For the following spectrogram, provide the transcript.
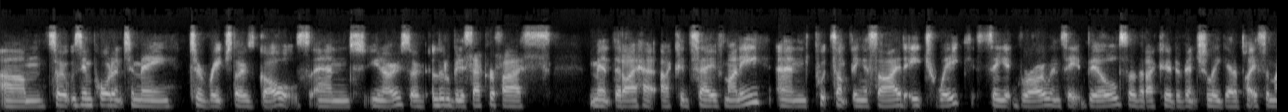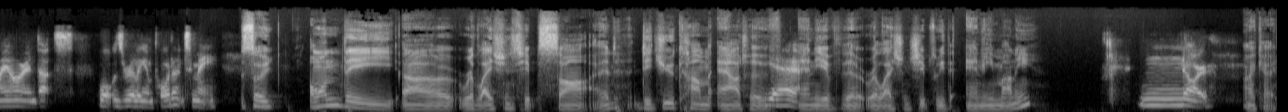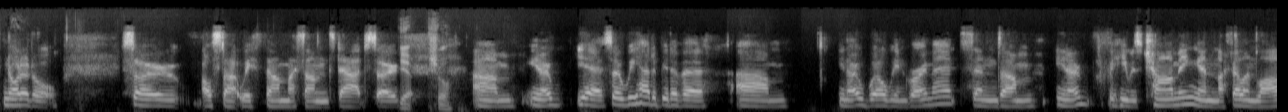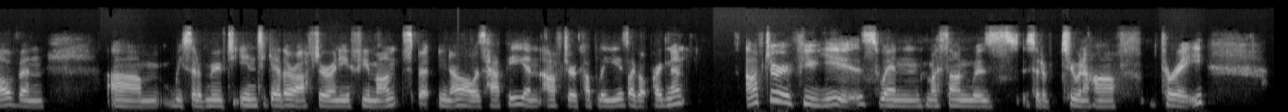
Um, so it was important to me to reach those goals, and you know, so a little bit of sacrifice meant that I had I could save money and put something aside each week, see it grow and see it build, so that I could eventually get a place of my own. That's what was really important to me. So, on the uh, relationship side, did you come out of yeah. any of the relationships with any money? No. Okay. Not at all. So I'll start with um, my son's dad. So yeah, sure. Um, you know, yeah. So we had a bit of a um, you know whirlwind romance, and um, you know he was charming, and I fell in love, and um, we sort of moved in together after only a few months, but you know, I was happy. And after a couple of years, I got pregnant. After a few years, when my son was sort of two and a half, three,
